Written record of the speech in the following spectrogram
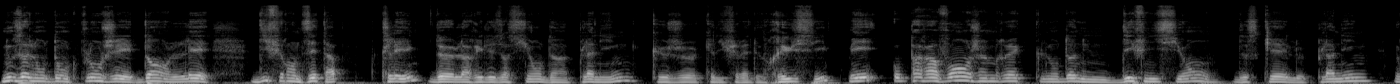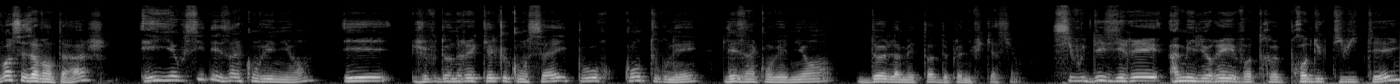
Nous allons donc plonger dans les différentes étapes clés de la réalisation d'un planning que je qualifierais de réussi. Mais auparavant, j'aimerais que l'on donne une définition de ce qu'est le planning, de voir ses avantages. Et il y a aussi des inconvénients. Et je vous donnerai quelques conseils pour contourner les inconvénients de la méthode de planification. Si vous désirez améliorer votre productivité,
